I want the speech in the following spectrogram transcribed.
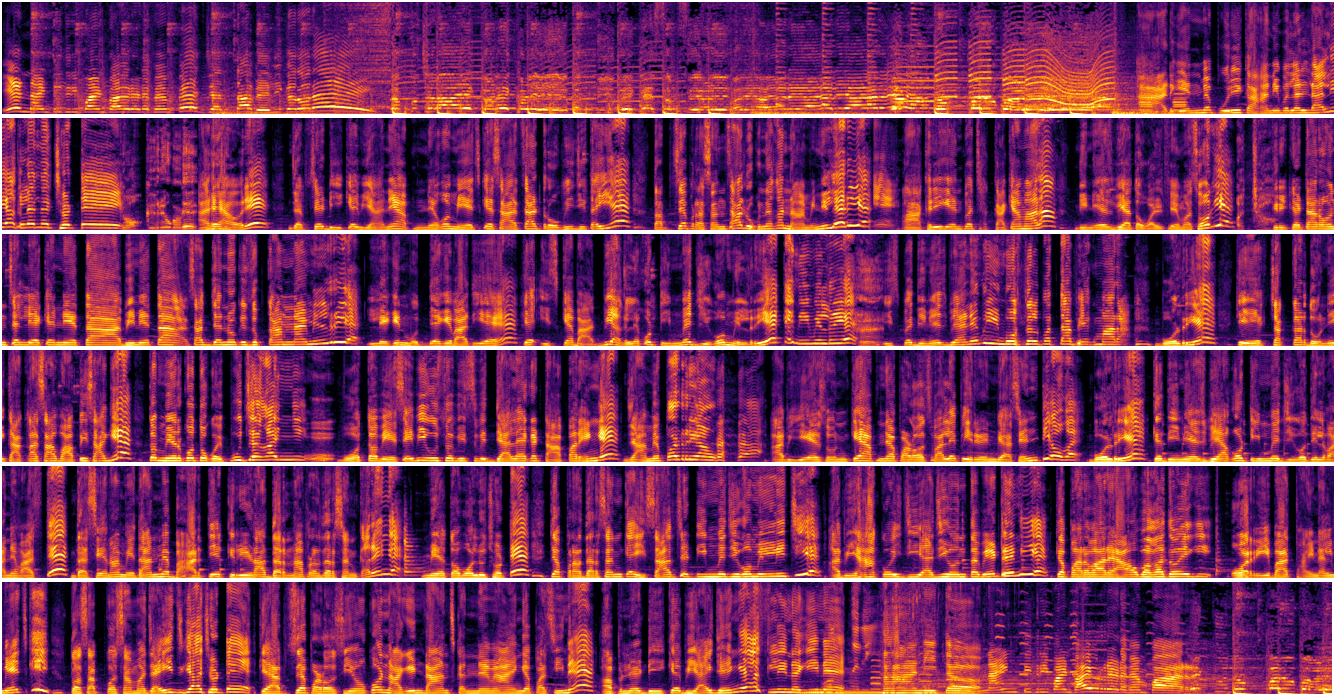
ए 93.5 red FM पे जनता बेली करो रे। गेंद में पूरी कहानी बदल डाली अगले ने छोटे। अरे अरे जब से डी के भैया ने अपने को मैच के साथ साथ ट्रॉफी जिताई है तब से प्रशंसा रुकने का नाम ही नहीं ले रही है। आखिरी गेंद पे छक्का क्या मारा? दिनेश भैया तो वर्ल्ड फ़ेमस हो गया अच्छा। क्रिकेटर ऑन से लेके नेता अभिनेता सब जनों की शुभकामनाएँ मिल रही है। लेकिन मुद्दे की बात यह है कि इसके बाद भी अगले को टीम में जीगो मिल रही है कि नहीं मिल रही है? इस पे दिनेश भैया ने भी इमोशनल पत्ता फेंक मारा। बोल रही है कि एक चक्कर धोनी काका साहब वापिस आ गया तो मेरे को तो कोई पूछेगा ही नहीं। वो तो वैसे भी उस विश्वविद्यालय का टापर हैंगे जहाँ मैं पढ़ रहा हूँ। अब ये सुन के अपने पड़ोस वाले पीरवीन भैया सेंटी हो गए। बोल रही है कि दिनेश भैया को टीम में जीगो दिलवाने वास्ते दसेना मैदान में भारतीय क्रीड़ा धरना प्रदर्शन करेंगे। मैं तो बोलू छोटे क्या प्रदर्शन के हिसाब से टीम में जीगो मिलनी चाहिए? अब यहाँ कोई जिया जी उन तो बैठे नहीं है क्या परवार आओ भगत होएगी? और ये बात फाइनल मैच की तो सबको समझ आई गया छोटे कि अब से पड़ोसियों को नागिन डांस करने में आएँगे पसीने अपने डी के भी आई जाएँगे असली नगीने। हाँ नहीं तो। 93.5 थ्री पॉइंट फाइव बड़े बजाते रहो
